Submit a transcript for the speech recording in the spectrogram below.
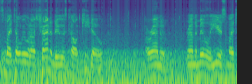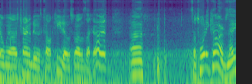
somebody told me what I was trying to do was called keto. Around the around the middle of the year, somebody told me what I was trying to do was called keto, so I was like, all right, uh, so 20 carbs, eh?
